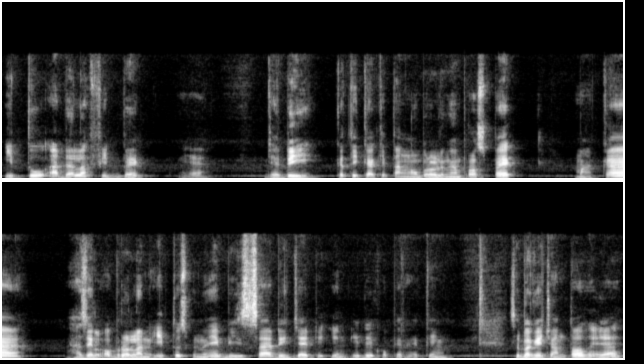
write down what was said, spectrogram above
Itu adalah feedback ya. Jadi ketika kita ngobrol dengan prospek maka hasil obrolan itu sebenarnya bisa dijadiin ide copywriting sebagai contoh ya,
